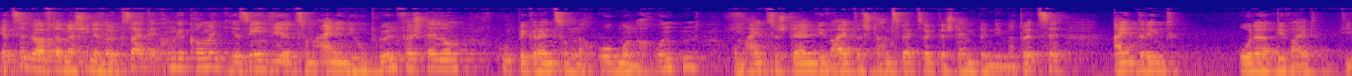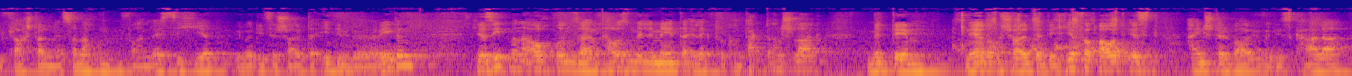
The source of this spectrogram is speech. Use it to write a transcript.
Jetzt sind wir auf der Maschinenrückseite angekommen. Hier sehen wir zum einen die Hubhöhenverstellung, Hubbegrenzung nach oben und nach unten um einzustellen, wie weit das Stanzwerkzeug der Stempel in die Matrize eindringt oder wie weit die Flachstallmesser nach unten fahren. Lässt sich hier über diese Schalter individuell regeln. Hier sieht man auch unseren 1000 mm Elektrokontaktanschlag mit dem Näherungsschalter, der hier verbaut ist. Einstellbar über die Skala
